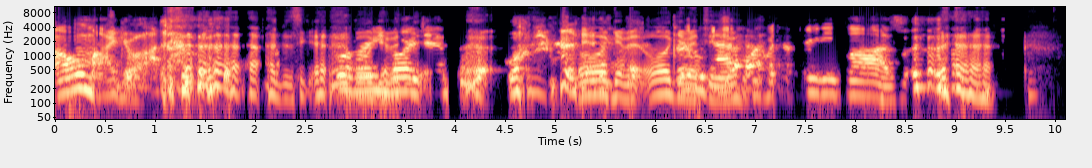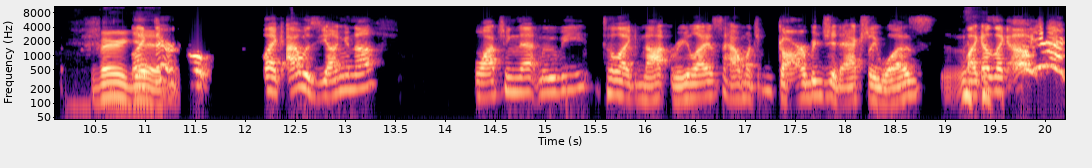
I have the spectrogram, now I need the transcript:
Oh my god. I'm just kidding. Wolverine we'll give it, it we'll give it. We'll give it to you. with the 3D claws. Very like good. they're cool. Like I was young enough watching that movie to like not realize how much garbage it actually was. Like I was like, oh yeah,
